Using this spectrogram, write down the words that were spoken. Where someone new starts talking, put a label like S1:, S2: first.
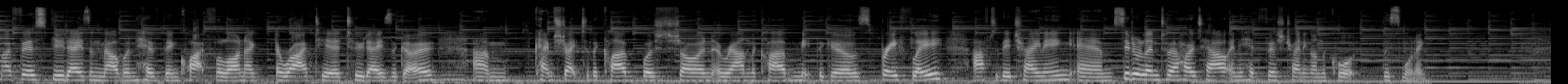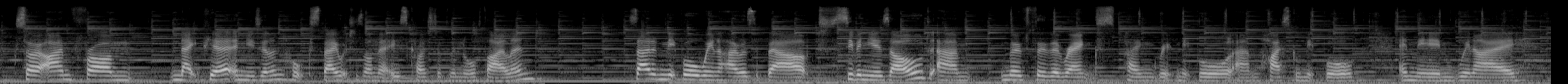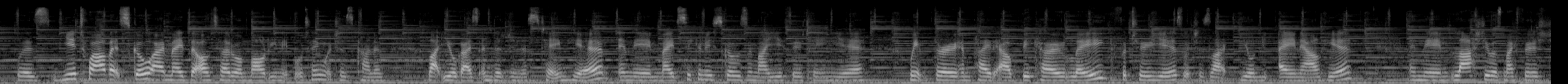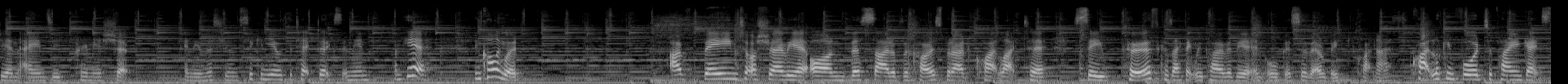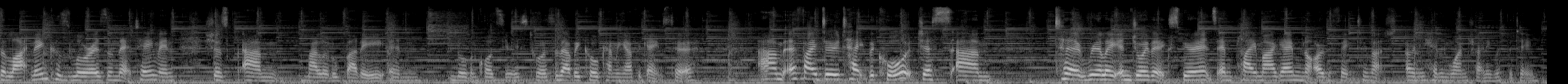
S1: My first few days in Melbourne have been quite full on. I arrived here two days ago, um, came straight to the club, was shown around the club, met the girls briefly after their training, and settled into a hotel and had first training on the court this morning. So I'm from Napier in New Zealand, Hawke's Bay, which is on the east coast of the North Island. Started netball when I was about seven years old. Um, moved through the ranks playing rep netball, um, high school netball, and then when I was year 12 at school, I made the Aotearoa Māori netball team, which is kind of like your guys' Indigenous team here, and then made secondary schools in my year 13 year. Went through and played our Beko League for two years, which is like your ANL here. And then last year was my first year in the ANZ Premiership. And then this year I'm second year with the Tactix, and then I'm here in Collingwood. I've been to Australia on this side of the coast, but I'd quite like to see Perth because I think we play over there in August, so that'll be quite nice. Quite looking forward to playing against the Lightning because Laura's in that team and she's um, my little buddy in Northern Quad Series tour, so that'll be cool coming up against her. Um, if I do take the court, just um, to really enjoy the experience and play my game, not overthink too much, only having one training with the team.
